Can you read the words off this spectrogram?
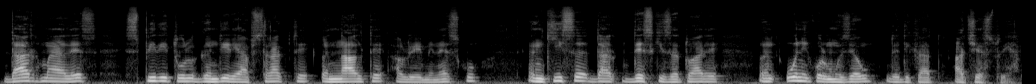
dar mai ales spiritul gândirii abstracte înalte al lui Eminescu, închisă, dar deschizătoare în unicul muzeu dedicat acestuia.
